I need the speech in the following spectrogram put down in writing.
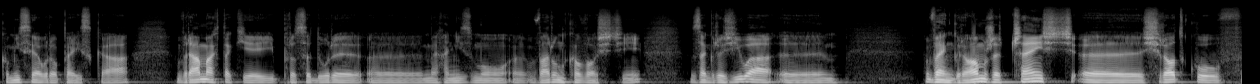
Komisja Europejska w ramach takiej procedury y, mechanizmu y, warunkowości zagroziła Węgrom, że część środków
